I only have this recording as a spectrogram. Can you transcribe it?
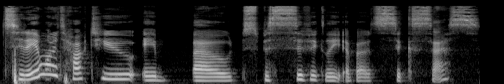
today, I want to talk to you about specifically about success.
